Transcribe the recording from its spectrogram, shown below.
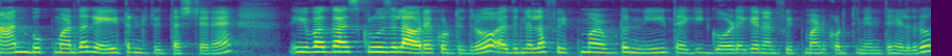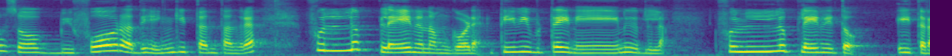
ನಾನು ಬುಕ್ ಮಾಡಿದಾಗ ಏಯ್ಟ್ ಹಂಡ್ರೆಡ್ ಇತ್ತು ಅಷ್ಟೇ ಇವಾಗ ಸ್ಕ್ರೂಸ್ ಎಲ್ಲ ಅವರೇ ಕೊಟ್ಟಿದ್ರು. ಅದನ್ನೆಲ್ಲ ಫಿಟ್ ಮಾಡಿಬಿಟ್ಟು ನೀಟಾಗಿ ಗೋಡೆಗೆ ನಾನು ಫಿಟ್ ಮಾಡಿಕೊಡ್ತೀನಿ ಅಂತ ಹೇಳಿದ್ರು. ಸೊ ಬಿಫೋರ್ ಅದು ಹೆಂಗಿತ್ತಂತಂದರೆ ಫುಲ್ಲು ಪ್ಲೇನ್ ನಮ್ಮ ಗೋಡೆ. ಟಿ ವಿ ಬಿಟ್ಟರೆ ಇನ್ನೇನು ಇರಲಿಲ್ಲ. ಫುಲ್ಲು ಪ್ಲೇನ್ ಇತ್ತು ಈ ಥರ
